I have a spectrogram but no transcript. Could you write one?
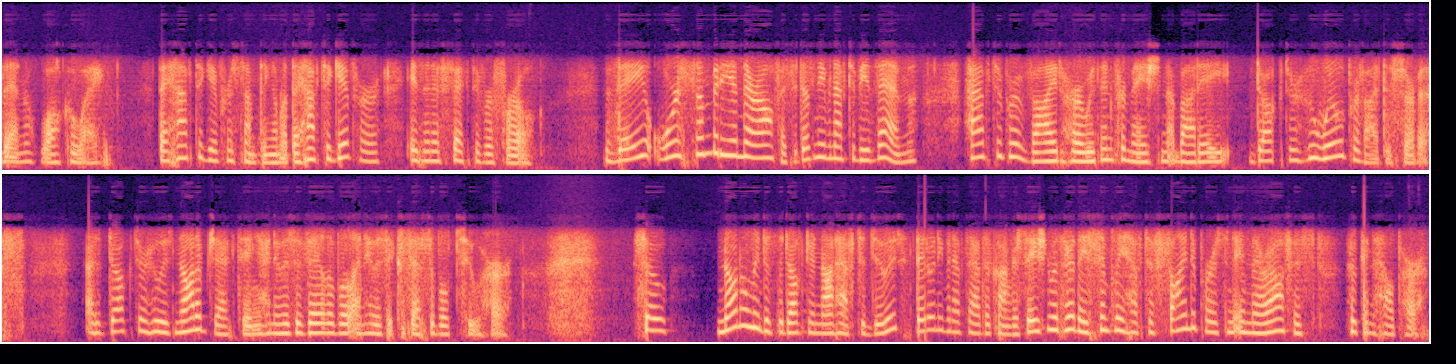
then walk away. They have to give her something, and what they have to give her is an effective referral. They or somebody in their office, it doesn't even have to be them, have to provide her with information about a doctor who will provide the service a doctor who is not objecting and who is available and who is accessible to her. So not only does the doctor not have to do it, they don't even have to have the conversation with her. They simply have to find a person in their office who can help her.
